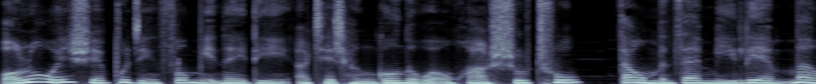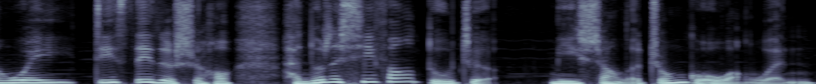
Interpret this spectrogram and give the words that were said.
网络文学不仅风靡内地，而且成功的文化输出。当我们在迷恋漫威、DC 的时候，很多的西方读者迷上了中国网文。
